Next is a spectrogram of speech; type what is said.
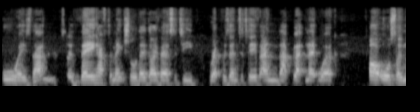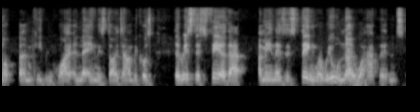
always that. Mm-hmm. So they have to make sure their diversity representative and that black network are also not um, keeping quiet and letting this die down because there is this fear that I mean, there's this thing where we all know what happens.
